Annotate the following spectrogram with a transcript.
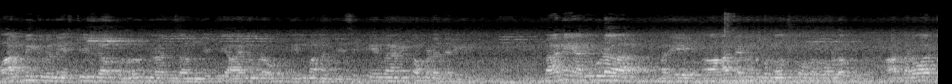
వాల్మీకులను ఎస్టీలుగా పునరుద్ధరించాలని చెప్పి ఆయన కూడా ఒక తీర్మానం చేసి కేంద్రానికి పంపడం జరిగింది. కానీ అది కూడా మరి ఆ ఆచరణకు నోచుకోకపోవడం ఆ తర్వాత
